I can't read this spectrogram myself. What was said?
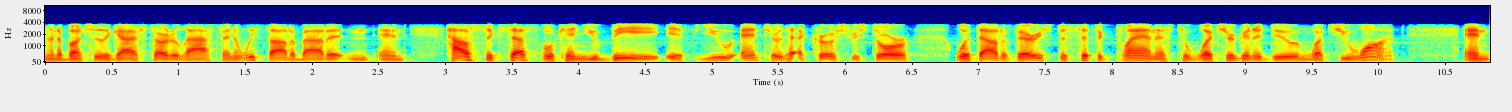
and a bunch of the guys started laughing, and we thought about it, and and how successful can you be if you enter that grocery store without a very specific plan as to what you're going to do and what you want. And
